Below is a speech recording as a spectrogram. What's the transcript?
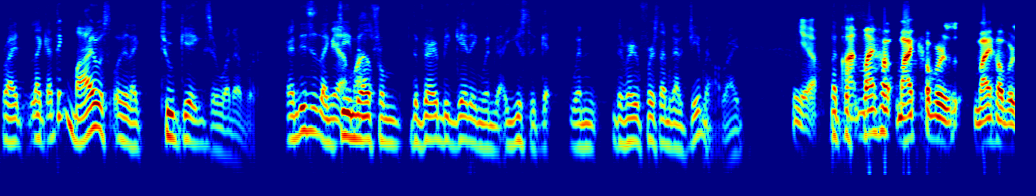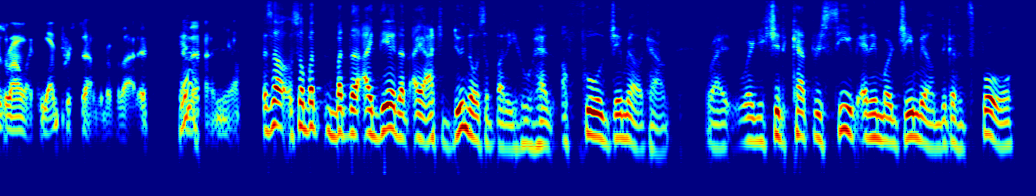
right? Like I think mine was only like two gigs or whatever. And this is like Yeah, Gmail from the very beginning when I used to get when the very first time I got a Gmail, right? Yeah, But I, my my covers my hovers around like one percent, whatever that is. Yeah. then, you know, So so but but the idea that I actually do know somebody who has a full Gmail account, right, where you should can't receive any more Gmail because it's full.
